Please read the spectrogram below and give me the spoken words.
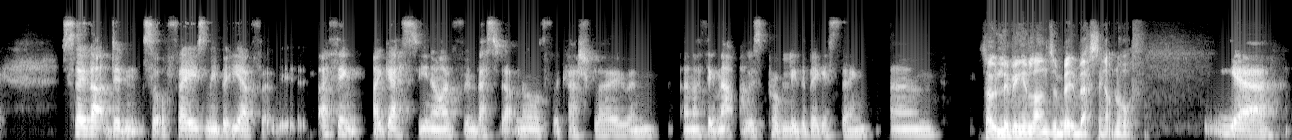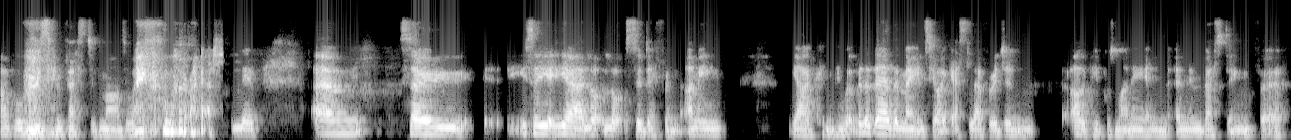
so that didn't sort of faze me but yeah i think i guess you know i've invested up north for cash flow and and i think that was probably the biggest thing um, so living in london but investing up north. Yeah i've always invested miles away from where i actually live. Um, so so yeah, yeah lots of different i mean yeah i couldn't think of it but they're the main two i guess leveraging other people's money and, and investing for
